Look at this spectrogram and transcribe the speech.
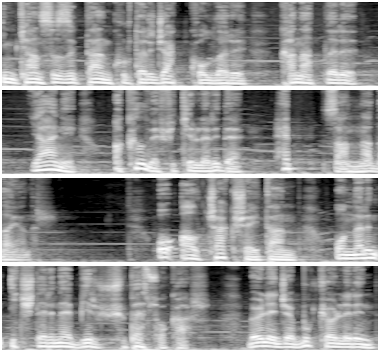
imkansızlıktan kurtaracak kolları, kanatları yani akıl ve fikirleri de hep zanna dayanır. O alçak şeytan onların içlerine bir şüphe sokar. Böylece bu körlerin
